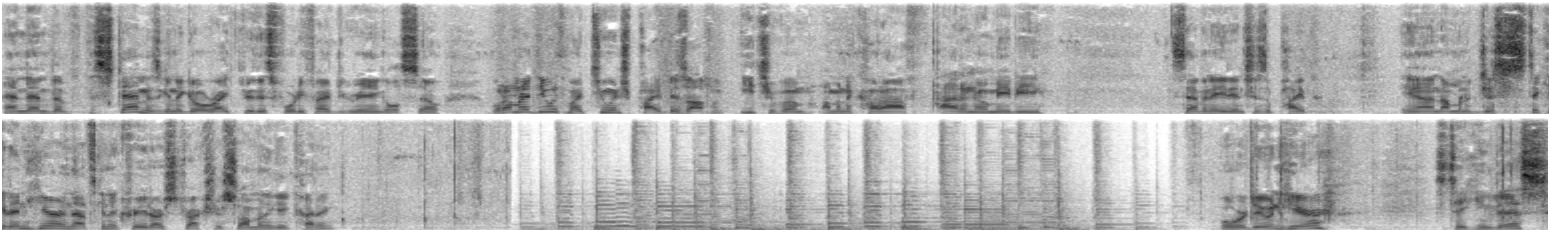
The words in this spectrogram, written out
and then the, the stem is gonna go right through this 45 degree angle. So what I'm gonna do with my two inch pipe is off of each of them, I'm gonna cut off, I don't know, maybe seven, eight inches of pipe. And I'm gonna just stick it in here and that's gonna create our structure. So I'm gonna get cutting. What we're doing here is taking this,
